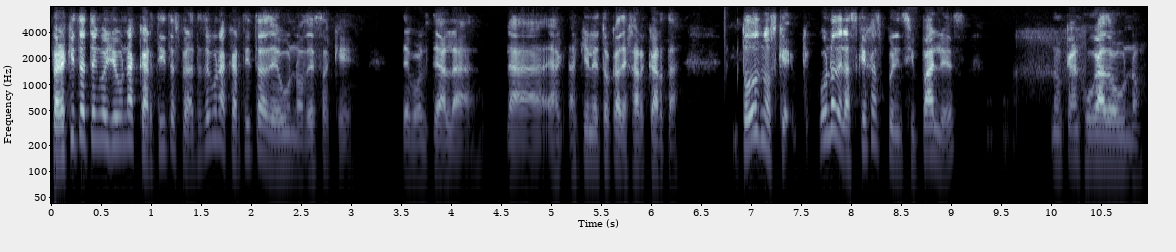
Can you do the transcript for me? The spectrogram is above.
Pero aquí te tengo yo una cartita, espera, te tengo una cartita de uno, de esa que te voltea la, la a, a quien le toca dejar carta. Todos nos que, una de las quejas principales, nunca han jugado uno.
